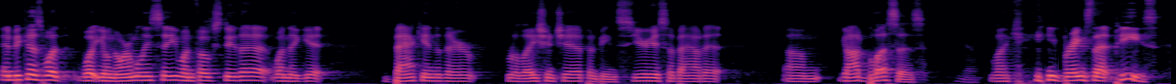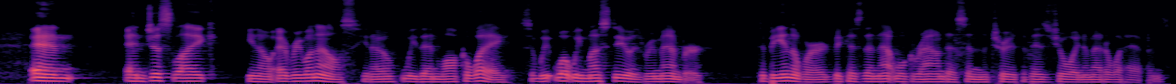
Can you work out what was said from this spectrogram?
and because what what you'll normally see when folks do that, when they get back into their relationship and being serious about it, um, God blesses. Yeah. Like He brings that peace, and and just like you know everyone else, you know, we then walk away. So we, what we must do is remember to be in the Word, because then that will ground us in the truth of His joy, no matter what happens.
